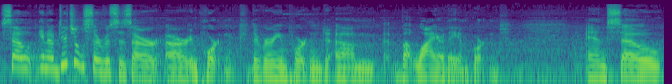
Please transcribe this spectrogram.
So you know, digital services are are important. They're very important. Um, but why are they important? And so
